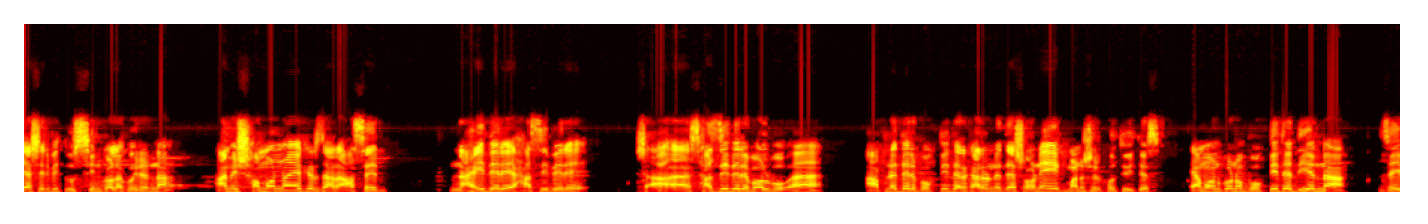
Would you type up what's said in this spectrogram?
দেশের ভিতরে উচ্ছৃঙ্খলা কইরেন না। আমি সমন্বয়কের যারা আছেন, নাহিদেরে, হাসিবেরে সাজিদেরে বলব হ্যাঁ আপনাদের বক্তৃতার কারণে দেশ অনেক মানুষের ক্ষতি হইতেছে। এমন কোন বক্তৃতা দিয়েন না, যেই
